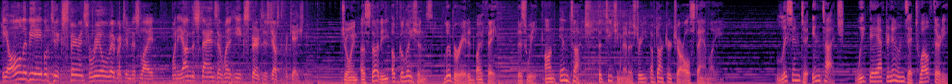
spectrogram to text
He'll only be able to experience real liberty in this life when he understands and when he experiences justification. Join a study of Galatians, Liberated by Faith, this week on In Touch, the teaching ministry of Dr. Charles Stanley. Listen to In Touch, weekday afternoons at 1230.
